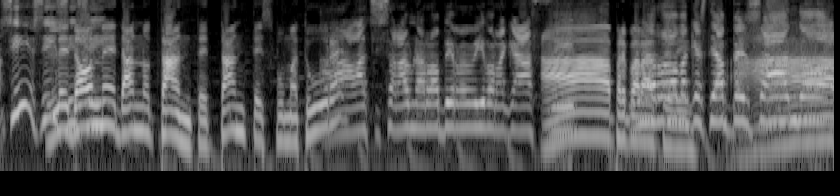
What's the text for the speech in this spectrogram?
Sì, sì, le sì, donne danno tante, tante sfumature. Ah, ci sarà una roba in arrivo, ragazzi. Ah, preparatevi. Una roba che stiamo pensando, Ah,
